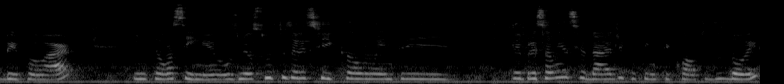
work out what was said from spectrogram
bipolar, então, assim, eu- os meus surtos, eles ficam entre depressão e ansiedade, que eu tenho pico alto dos dois.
